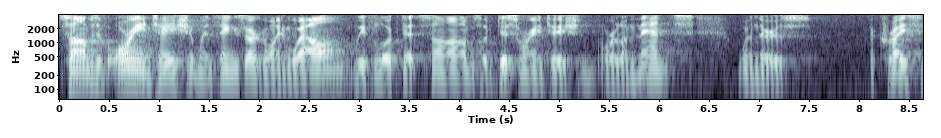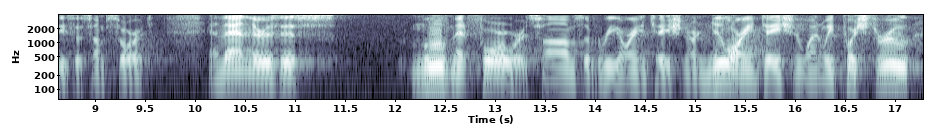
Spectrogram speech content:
Psalms of orientation when things are going well. We've looked at Psalms of disorientation or laments when there's a crisis of some sort. And then there's this movement forward, Psalms of reorientation or new orientation when we push through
